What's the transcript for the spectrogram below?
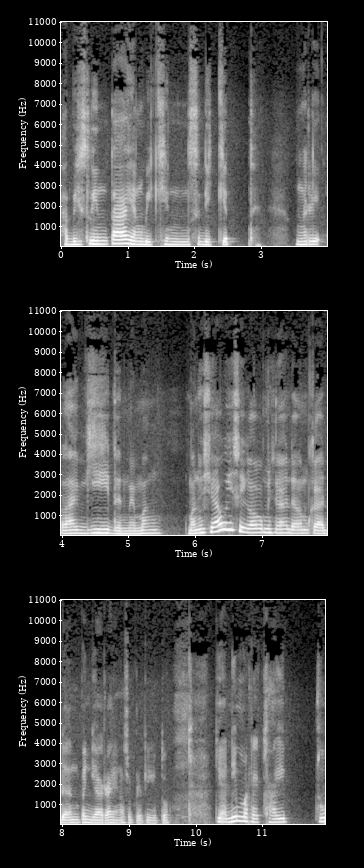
Habis lintah yang bikin sedikit ngeri lagi dan memang manusiawi sih kalau misalnya dalam keadaan penjara yang seperti itu. Jadi mereka itu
